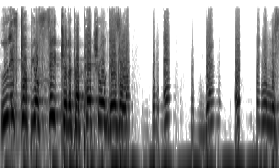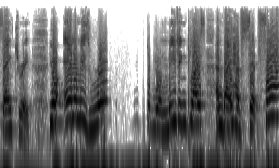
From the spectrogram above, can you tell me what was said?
Lift up your feet to the perpetual desolation. The everything in the sanctuary. Your enemies roar of your meeting place, and they have set fire.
